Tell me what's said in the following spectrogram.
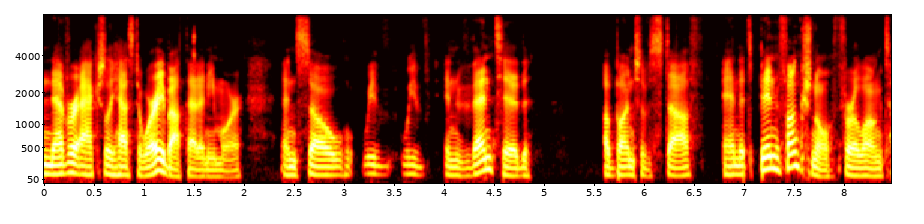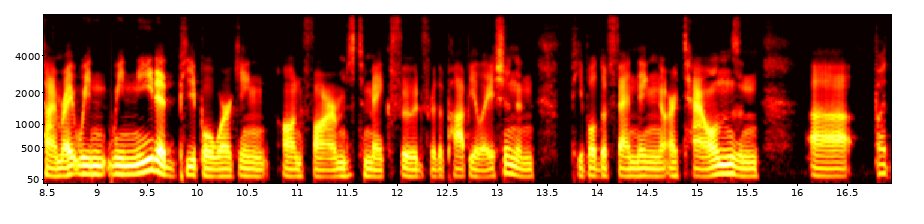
never actually has to worry about that anymore and so we've we've invented a bunch of stuff and it's been functional for a long time right? We we needed people working on farms to make food for the population and people defending our towns and uh, but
